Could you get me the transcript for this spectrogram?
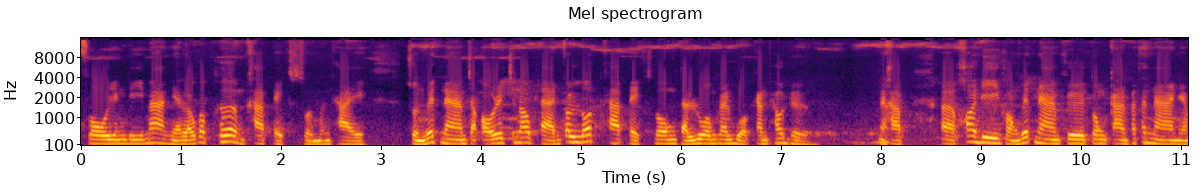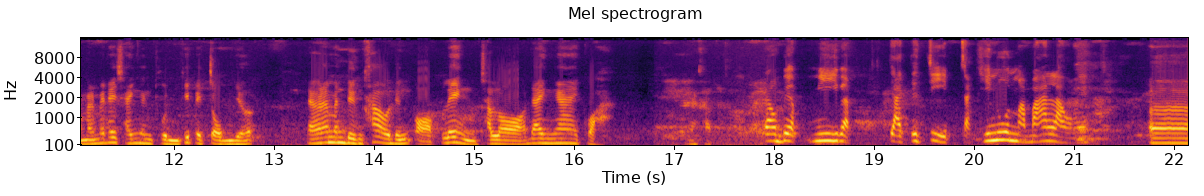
โฟลยังดีมากเนี่ยเราก็เพิ่มคาเปกส่วนเมืองไทย ส่วนเวียดนามจาก Original Plan ก็ลดคาเปกลงแต่รวมกันบวกกันเท่าเดิมนะครับเอ่อข้อดีของเวียดนามคือตรงการพัฒนาเนี่ยมันไม่ได้ใช้เงินทุนที่ไปจมเยอะดังนั้นมันดึงเข้าดึงออกเร่งชะลอได้ง่ายกว่านะครับเราแบบมีแบบอยากจะจีบจากที่นู่นมาบ้านเราไหมคะเอ่อ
